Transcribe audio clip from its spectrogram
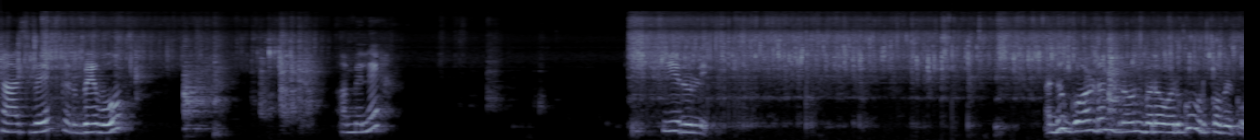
ಸಾಸಿವೆ, ಕರಿಬೇವು, ಆಮೇಲೆ ಈರುಳ್ಳಿ. ಅದು ಗೋಲ್ಡನ್ ಬ್ರೌನ್ ಬರೋವರೆಗೂ ಹುರ್ಕೋಬೇಕು.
